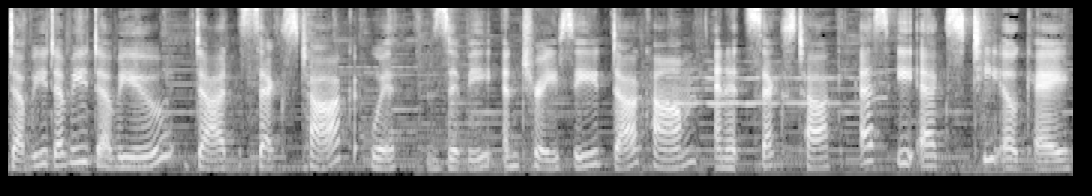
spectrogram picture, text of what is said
www.sextalkwithzibbyandtracy.com and it's sextalk, S E X T O K,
